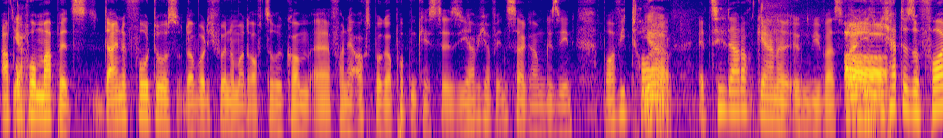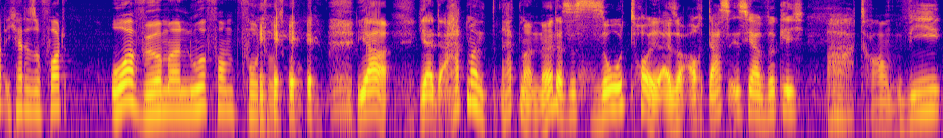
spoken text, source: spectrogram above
apropos Muppets, deine Fotos, da wollte ich vorhin nochmal drauf zurückkommen, äh, von der Augsburger Puppenkiste, die habe ich auf Instagram gesehen. Boah, wie toll. Ja. Erzähl da doch gerne irgendwie was. Weil Oh. ich, ich hatte sofort, ich hatte sofort Ohrwürmer nur vom Fotos gucken. Ja, ja, da hat man, hat man, ne? Das ist so toll. Also auch das ist ja wirklich Ah, Traum. wie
